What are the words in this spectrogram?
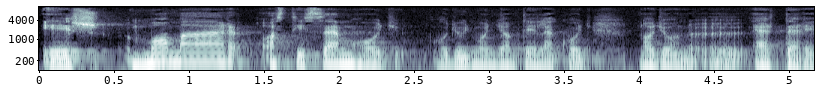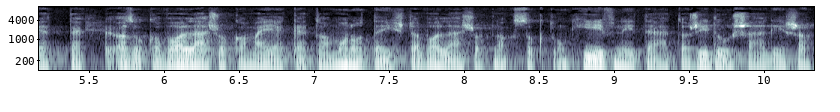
és ma már azt hiszem, hogy, hogy úgy mondjam tényleg, hogy nagyon elterjedtek azok a vallások, amelyeket a monoteista vallásoknak szoktunk hívni, tehát a zsidóság és a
